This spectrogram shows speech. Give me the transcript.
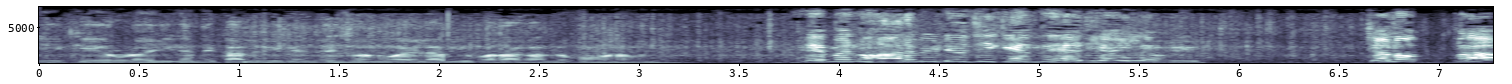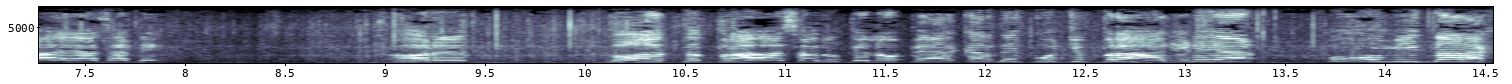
ਏਕੇ ਅਰੋੜਾ ਜੀ ਕਹਿੰਦੇ ਕੱਲ ਵੀ ਕਹਿੰਦੇ ਸੀ ਤੁਹਾਨੂੰ ਆਈ ਲਵ ਯੂ ਪਤਾ ਕਰ ਲਓ ਕੌਣ ਆ ਬੰਦੇ। ਇਹ ਮੈਨੂੰ ਹਰ ਵੀਡੀਓ 'ਚ ਹੀ ਕਹਿੰਦੇ ਆ ਜੀ ਆਈ ਲਵ ਯੂ ਚਲੋ, ਭਰਾ ਆ ਸਾਡੇ। ਔਰ ਬਹੁਤ ਭਰਾ ਸਾਨੂੰ ਦਿਲੋਂ ਪਿਆਰ ਕਰਦੇ। ਕੁਝ ਭਰਾ ਜਿਹੜੇ ਆ, ਉਹ ਉਮੀਦਾਂ ਰੱਖ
